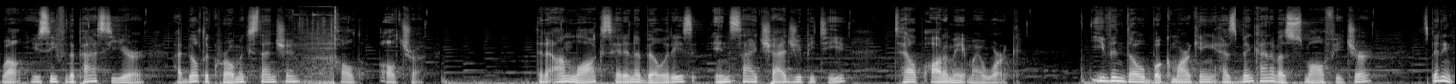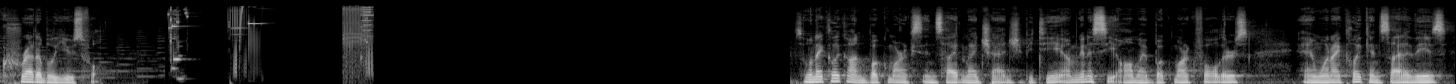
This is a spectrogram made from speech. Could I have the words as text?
Well, you see, for the past year, I built a Chrome extension called Ultra that unlocks hidden abilities inside ChatGPT to help automate my work. Even though bookmarking has been kind of a small feature, it's been incredibly useful. So when I click on bookmarks inside my ChatGPT, I'm going to see all my bookmark folders. And when I click inside of these,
